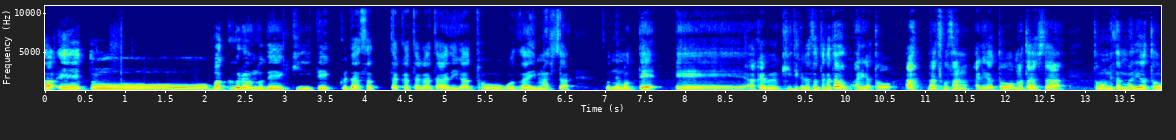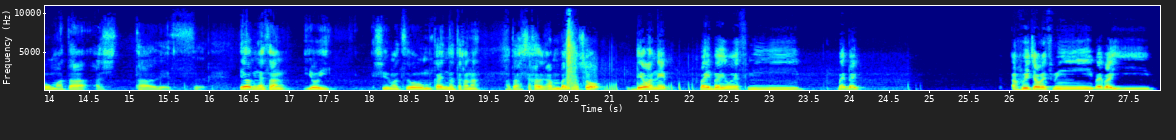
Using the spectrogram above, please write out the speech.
さあ、えっ、ー、と、バックグラウンドで聞いてくださった方々ありがとうございました。そんでもって、えー、アーカイブ聞いてくださった方はありがとう。あ、夏子さん、ありがとう。また明日。ともみさんもありがとう。また明日です。では皆さん、良い週末をお迎えになったかなまた明日から頑張りましょう。ではね、バイバイおやすみ。バイバイ。あ、ふえちゃんおやすみ。バイバイ。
